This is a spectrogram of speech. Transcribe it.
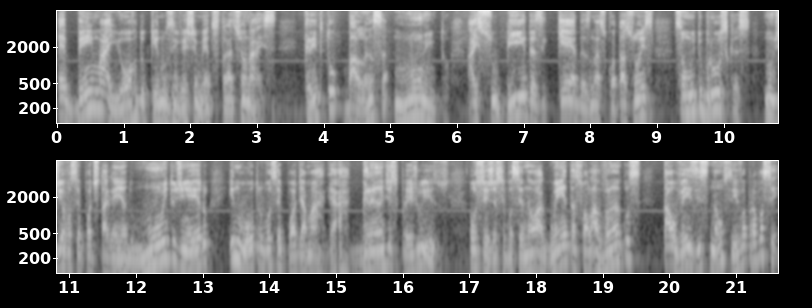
é bem maior do que nos investimentos tradicionais. Cripto balança muito. As subidas e quedas nas cotações são muito bruscas. Num dia você pode estar ganhando muito dinheiro e no outro você pode amargar grandes prejuízos. Ou seja, se você não aguenta só alavancos, talvez isso não sirva para você.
